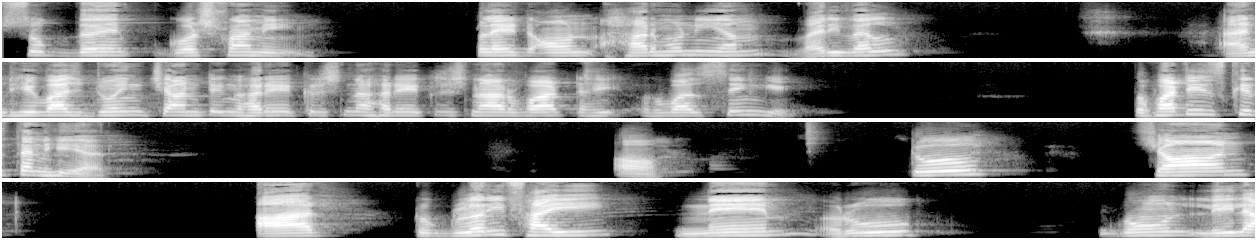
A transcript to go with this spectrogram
Sukdev Goswami played on harmonium very well? And he was doing chanting Hare Krishna, Hare Krishna, or what he was singing. So, what is Kirtan here? Oh, to chant or to glorify name, roop, gun, lila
